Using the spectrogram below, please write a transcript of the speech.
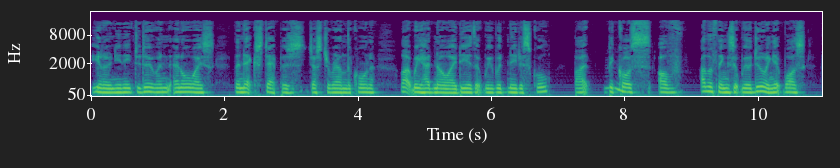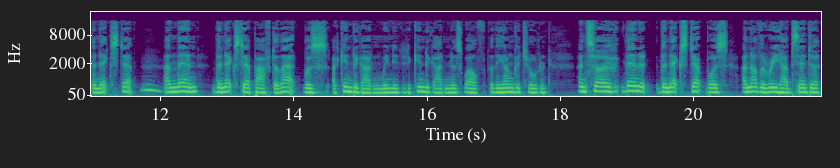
you know, you need to do, and and always the next step is just around the corner. Like we had no idea that we would need a school, but because of other things that we were doing, it was the next step. Hmm. And then the next step after that was a kindergarten. We needed a kindergarten as well for the younger children. And so then it, the next step was another rehab centre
